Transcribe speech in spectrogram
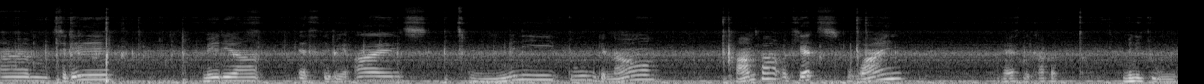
Ähm, CD, Media, SDB1, Mini Doom, genau. Rampa und jetzt Wine. Ist die Kacke? Mini Doom.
